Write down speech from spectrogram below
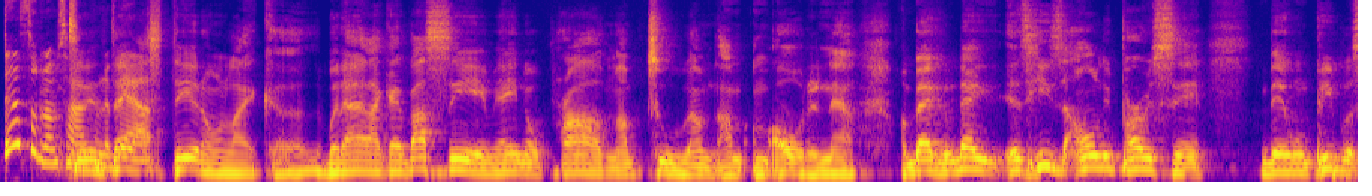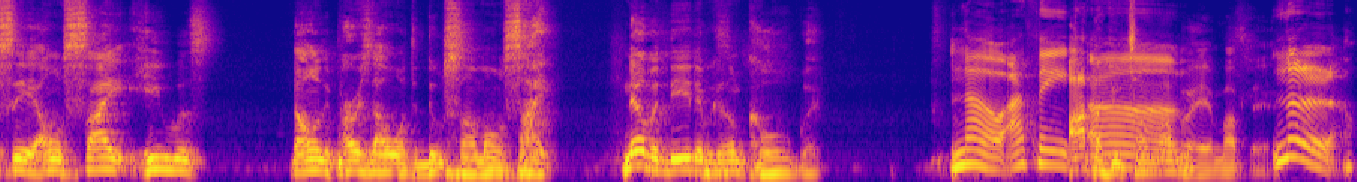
That's what I'm talking day, I about. still don't like Cuz. But I like if I see him, ain't no problem. I'm too. I'm I'm, I'm older now. But back in the day, he's the only person that when people say on site, he was the only person I want to do something on site. Never did it because I'm cool, but No, I think. I thought you were um, talking my bad. My bad. No, no, no.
